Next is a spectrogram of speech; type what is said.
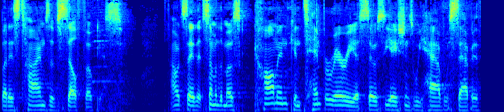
but as times of self focus. I would say that some of the most common contemporary associations we have with Sabbath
